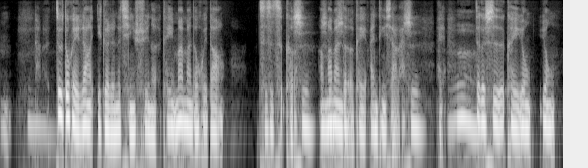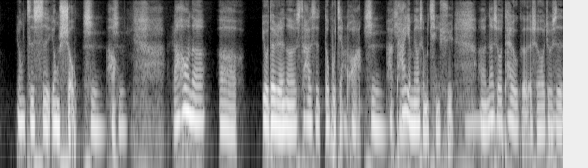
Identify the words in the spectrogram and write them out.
嗯，这都可以让一个人的情绪呢，可以慢慢的回到此时此刻。是啊，慢慢的可以安定下来。是。嘿嗯。这个是可以用用用姿势用手，是好。然后呢，呃，有的人呢他是都不讲话，是他他也没有什么情绪。呃，那时候泰鲁格的时候，就是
